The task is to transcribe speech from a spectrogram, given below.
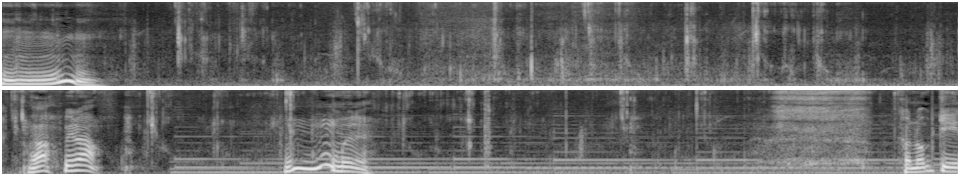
อืมเนาะพี่น้องอืมมือนี่ขนมจีน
